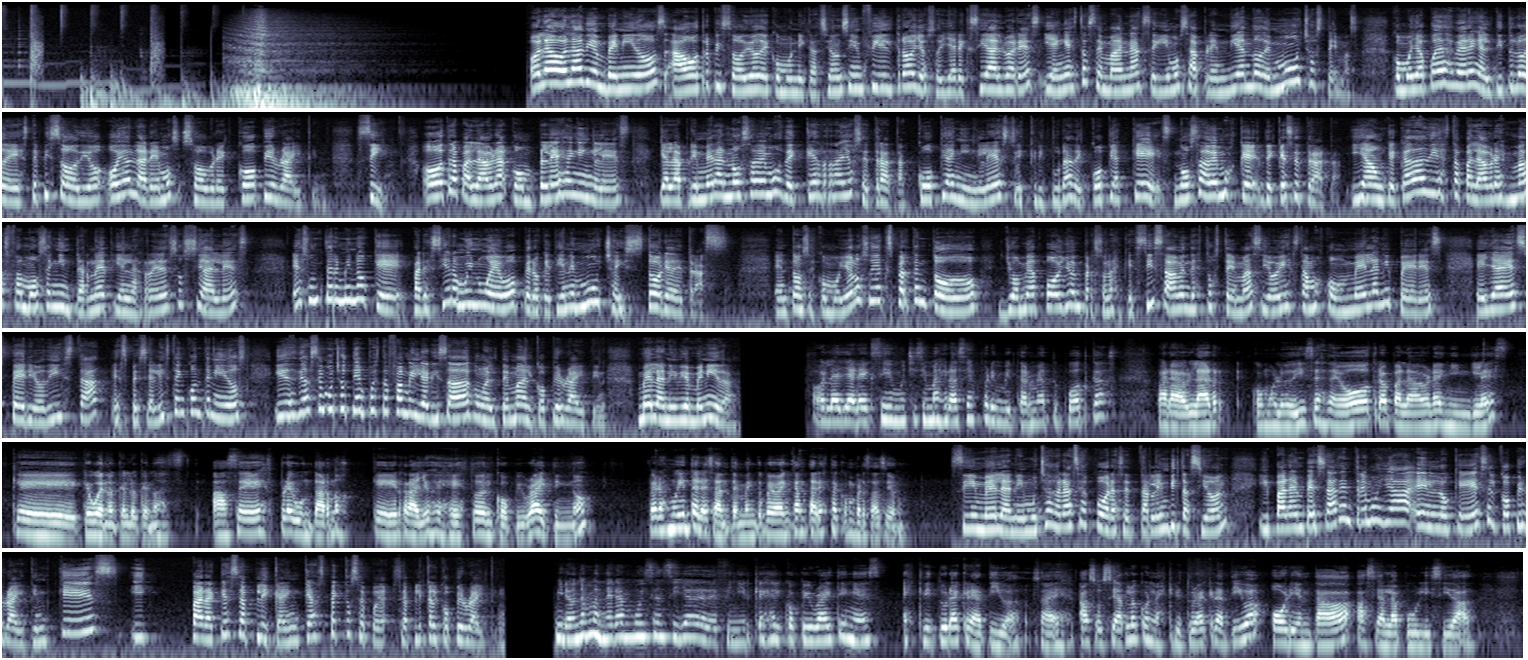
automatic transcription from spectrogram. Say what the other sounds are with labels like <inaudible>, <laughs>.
Hola, hola, bienvenidos a otro episodio de Comunicación sin filtro. Yo soy Yarexi Álvarez y en esta semana seguimos aprendiendo de muchos temas. Como ya puedes ver en el título de este episodio, hoy hablaremos sobre copywriting. Sí, otra palabra compleja en inglés que a la primera no sabemos de qué rayos se trata. Copia en inglés, escritura de copia, ¿qué es? No sabemos qué, de qué se trata. Y aunque cada día esta palabra es más famosa en internet y en las redes sociales, es un término que pareciera muy nuevo, pero que tiene mucha historia detrás. Entonces, como yo no soy experta en todo, yo me apoyo en personas que sí saben de estos temas y hoy estamos con Melanie Pérez. Ella es periodista, especialista en contenidos y desde hace mucho tiempo está familiarizada con el tema del copywriting. Melanie, bienvenida. Hola Yarexi, muchísimas gracias por invitarme a tu podcast para hablar, como lo dices, de otra palabra en inglés, que, que bueno, que lo que nos hace es preguntarnos qué rayos es esto del copywriting, ¿no? Pero es muy interesante, me, va a encantar esta conversación. Sí, Melanie, muchas gracias por aceptar la invitación. Y para empezar, entremos ya en lo que es el copywriting. ¿Qué es y para qué se aplica? ¿En qué aspecto se, se aplica el copywriting? Mira, una manera muy sencilla de definir qué es el copywriting es escritura creativa, o sea, es asociarlo con la escritura creativa orientada hacia la publicidad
